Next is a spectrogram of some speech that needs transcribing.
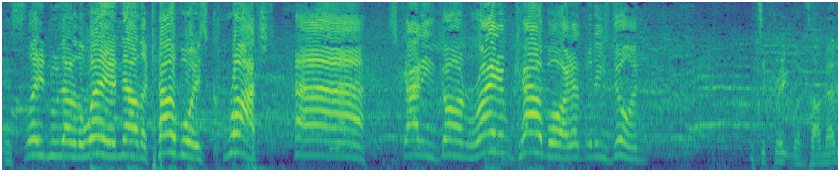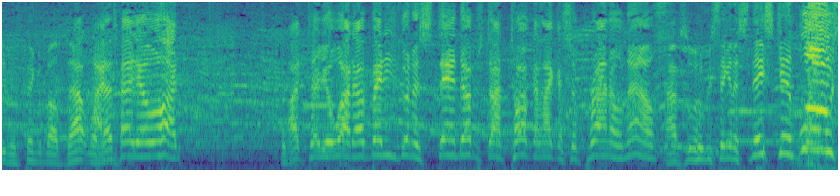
And Slade moved out of the way. And now the Cowboy's crotched. Ha! Scotty's going right him cowboy. That's what he's doing. That's a great one, Tom. I didn't even think about that one. I That's, tell you what. I tell you what. I bet he's going to stand up, start talking like a soprano now. absolutely singing the snakeskin blues.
